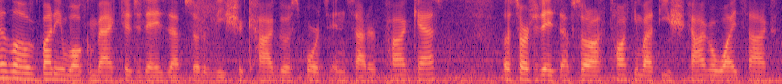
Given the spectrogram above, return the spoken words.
Hello, everybody, and welcome back to today's episode of the Chicago Sports Insider Podcast. Let's start today's episode off talking about the Chicago White Sox,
